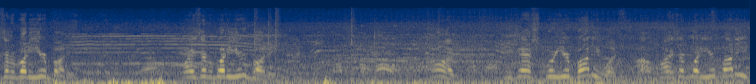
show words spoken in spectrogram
is everybody your buddy? Why is everybody your buddy? Oh, he's asked where your buddy was. Huh? Why is everybody your buddy?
